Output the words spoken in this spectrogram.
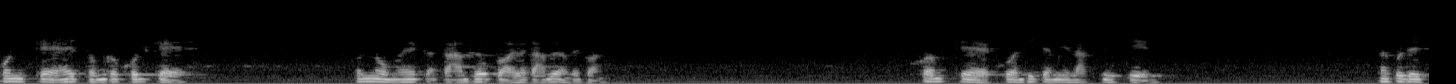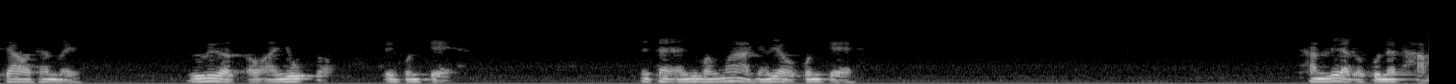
คนแก่ให้สมกับคนแก่ คนหนุ่มให้ตามเธอปล่อยไปตามเรื่องไปก่อน ความแก่ควรที่จะมีหลักมีเกณฑ์พระพุทธเจ้าท่านไม่เลือกเอาอายุหรอกเป็นคนแก่ ไม่ใช่อายุมากๆอย่างเรียกว่าคนแก่ ท่านเรียกว่าคุณธรรม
